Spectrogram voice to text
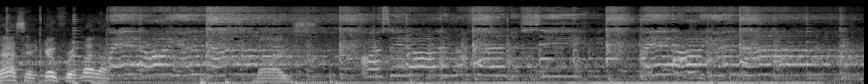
That's it, go for it like that. Nice. Was it all in my fantasy? Where are you now?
